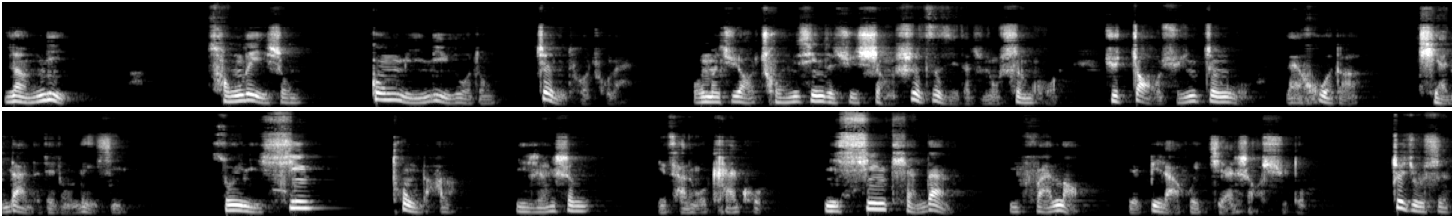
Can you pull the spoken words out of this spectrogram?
能力啊，从内中功名利禄中挣脱出来。我们需要重新的去审视自己的这种生活，去找寻真我，来获得恬淡的这种内心。所以，你心。通达了，你人生你才能够开阔；你心恬淡了，你烦恼也必然会减少许多。这就是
